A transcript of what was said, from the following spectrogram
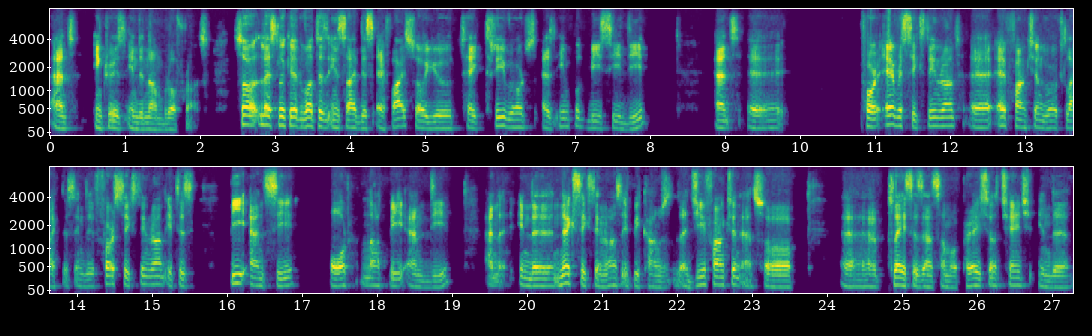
and increase in the number of runs. So let's look at what is inside this FI. So you take three words as input, B, C, D, and uh, for every 16 round, uh, F function works like this. In the first 16 round, it is B and C or not B and D. And in the next 16 rounds, it becomes a G function. And so uh, places and some operations change. In the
